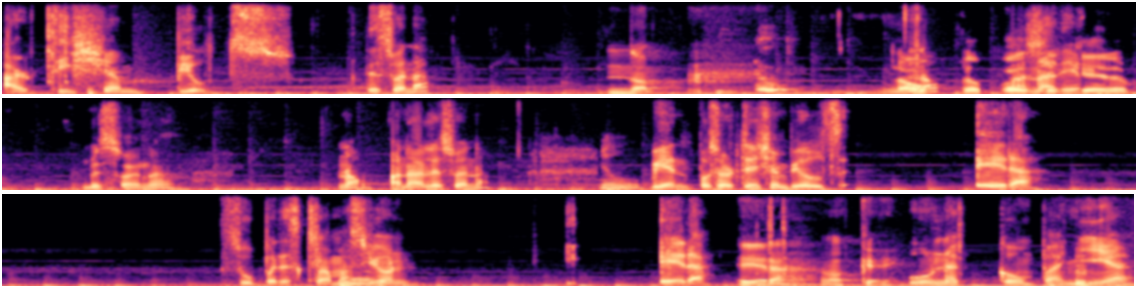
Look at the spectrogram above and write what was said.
Artisan Builds. ¿Te suena? No. No, No, no, puedo ¿a decir que me suena. ¿No? ¿A nadie le suena? No. Bien, pues Artisan Builds era, super exclamación, era Era, ok. una compañía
